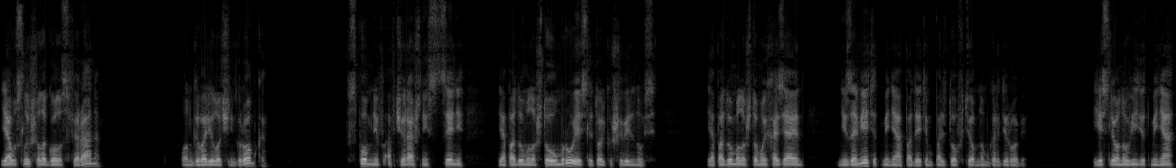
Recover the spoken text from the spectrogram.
Я услышала голос Феррана. Он говорил очень громко. Вспомнив о вчерашней сцене, я подумала, что умру, если только шевельнусь. Я подумала, что мой хозяин не заметит меня под этим пальто в темном гардеробе. Если он увидит меня,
